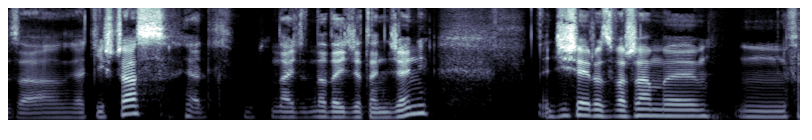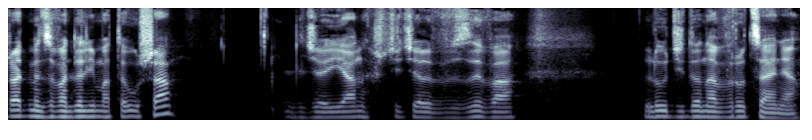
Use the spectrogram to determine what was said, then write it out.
za jakiś czas, jak nadejdzie ten dzień. Dzisiaj rozważamy mm, fragment z Ewangelii Mateusza, gdzie Jan Chrzciciel wzywa ludzi do nawrócenia.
